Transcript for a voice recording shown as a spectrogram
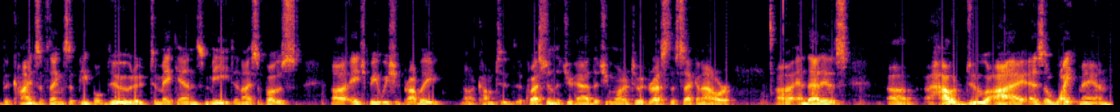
the kinds of things that people do to, to make ends meet, and I suppose uh, HB, we should probably uh, come to the question that you had that you wanted to address the second hour, uh, and that is uh, how do I, as a white man,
